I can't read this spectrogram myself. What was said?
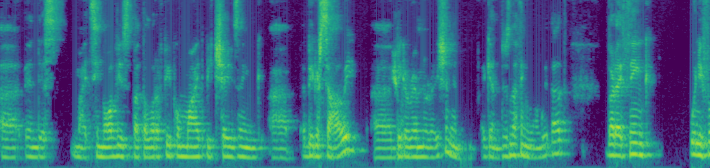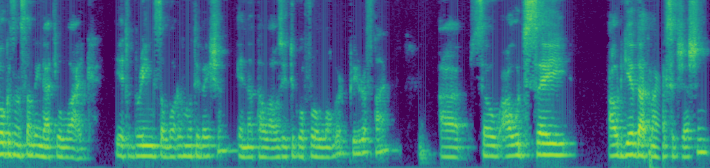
uh, and this might seem obvious, but a lot of people might be chasing uh, a bigger salary, uh, bigger remuneration. And again, there's nothing wrong with that. But I think when you focus on something that you like, it brings a lot of motivation and that allows you to go for a longer period of time. Uh, so I would say, I would give that my suggestion.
